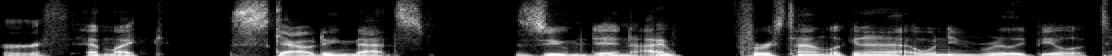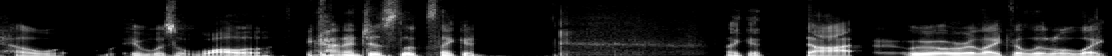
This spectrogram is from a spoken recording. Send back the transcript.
Earth and like scouting that's zoomed in. I first time looking at it, I wouldn't even really be able to tell it was a wallow. It kind of just looks like a like a dot or, or like a little like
